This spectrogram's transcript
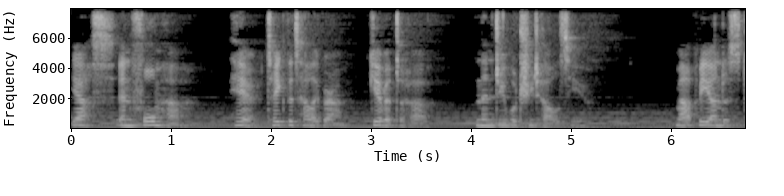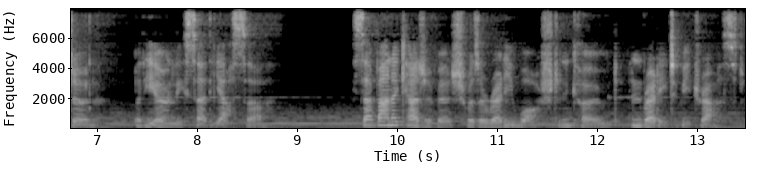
Yes, inform her. Here, take the telegram, give it to her, and then do what she tells you. Matvey understood, but he only said yes, sir. Stepan Arkadyevitch was already washed and combed and ready to be dressed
